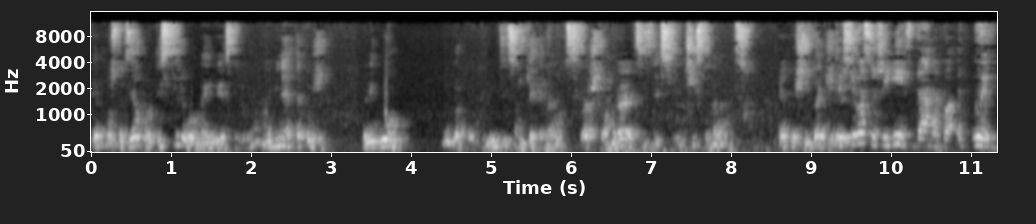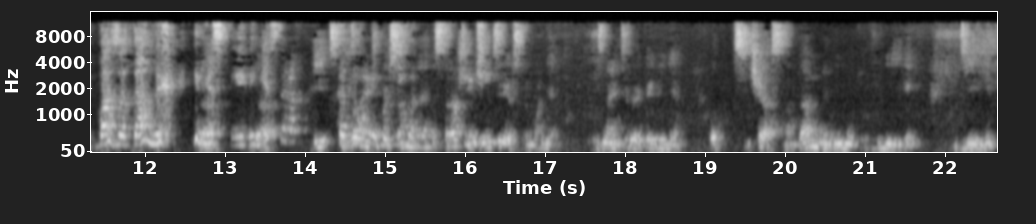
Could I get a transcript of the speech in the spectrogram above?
Я просто взял, протестировал на инвесторе. Ну, для меня такой же полигон, ну, как вот люди с анкетой на улице спрашивают, вам нравится здесь чисто на улице? Точно так же... То есть у вас уже есть дана, ба- ой, база данных инвес- инвесторов, И скажу вам которые теперь самый, наверное, страшный и интересный момент. Знаете вы это или нет. Вот сейчас, на данную минуту в мире денег,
